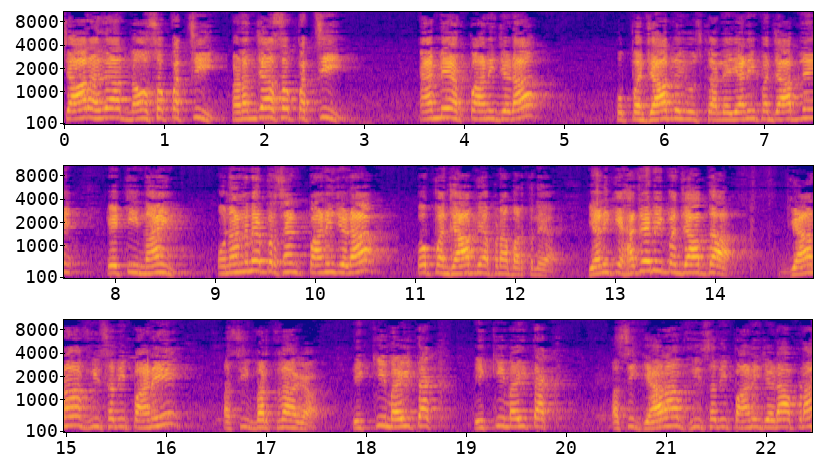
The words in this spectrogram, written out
4925 4925 ਐਮਏਐਫ ਪਾਣੀ ਜਿਹੜਾ ਉਹ ਪੰਜਾਬ ਨੇ ਯੂਜ਼ ਕਰ ਲਿਆ ਯਾਨੀ ਪੰਜਾਬ ਨੇ 89 99% ਪਾਣੀ ਜਿਹੜਾ ਉਹ ਪੰਜਾਬ ਨੇ ਆਪਣਾ ਵਰਤ ਲਿਆ ਯਾਨੀ ਕਿ ਹਜੇ ਵੀ ਪੰਜਾਬ ਦਾ 11% ਪਾਣੀ ਅਸੀਂ ਵਰਤਣਾਗਾ। 21 ਮਈ ਤੱਕ 21 ਮਈ ਤੱਕ ਅਸੀਂ 11% ਪਾਣੀ ਜਿਹੜਾ ਆਪਣਾ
